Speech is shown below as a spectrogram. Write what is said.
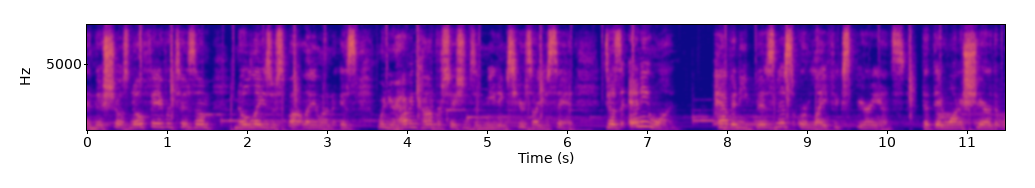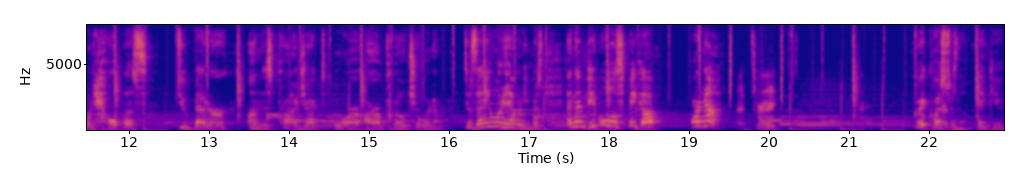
and this shows no favoritism, no laser spotlight on, is when you're having conversations and meetings, here's how you say it Does anyone have any business or life experience that they want to share that would help us do better on this project or our approach or whatever. Does anyone have any business? And then people will speak up or not. That's right. Great question, though. Thank you.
